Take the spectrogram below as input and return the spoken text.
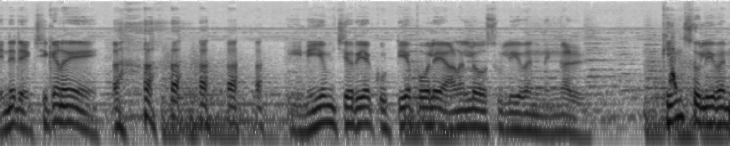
എന്നെ രക്ഷിക്കണേ. ഇനിയും ചെറിയ കുട്ടിയെ പോലെയാണല്ലോ സുലീവൻ നിങ്ങൾ. കിങ് സുലീവൻ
